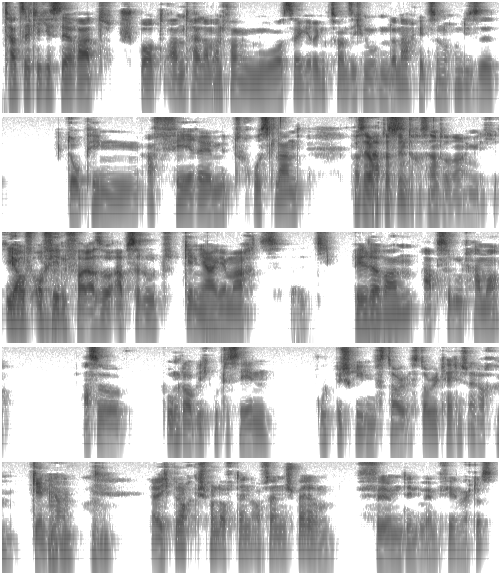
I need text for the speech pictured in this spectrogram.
Tatsächlich ist der Radsportanteil am Anfang nur sehr gering, 20 Minuten. Danach geht es nur noch um diese Doping-Affäre mit Russland. Was ja auch das Interessantere eigentlich ist. Ja, auf, auf jeden Fall. Also absolut genial gemacht. Die Bilder waren absolut Hammer. Also unglaublich gute Szenen, gut beschrieben, story, storytechnisch einfach mhm. genial. Mhm. Mhm. Ich bin auch gespannt auf, dein, auf deinen späteren Film, den du empfehlen möchtest?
